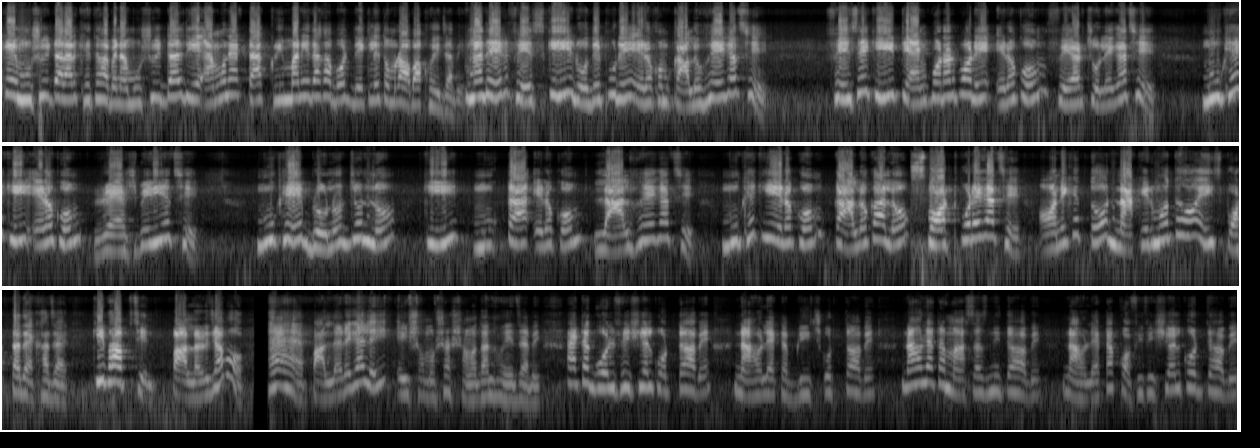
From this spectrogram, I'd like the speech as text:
থেকে মুসুরি ডাল আর খেতে হবে না। মুসুরি ডাল দিয়ে এমন একটা ক্রিম বানিয়ে দেখাবো, দেখলে তোমরা অবাক হয়ে যাবে। আপনাদের ফেস কি রোদে পুড়ে এরকম কালো হয়ে গেছে? ফেসে কি ট্যাঙ্ক পড়ার পরে এরকম ফেয়ার চলে গেছে? মুখে কি এরকম র্যাশ বেরিয়েছে? মুখে ব্রণর জন্য কি মুখটা এরকম লাল হয়ে গেছে? মুখে কি এরকম কালো কালো স্পট পড়ে গেছে? অনেকে তো নাকের মধ্যেও এই স্পটটা দেখা যায়। কি ভাবছেন? পার্লারে যাব? হ্যাঁ হ্যাঁ পার্লারে গেলেই এই সমস্যার সমাধান হয়ে যাবে। একটা গোল্ড ফেশিয়াল করতে হবে, না হলে একটা ব্লিচ করতে হবে, না হলে একটা মাসাজ নিতে হবে, না হলে একটা কফি ফেশিয়াল করতে হবে।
